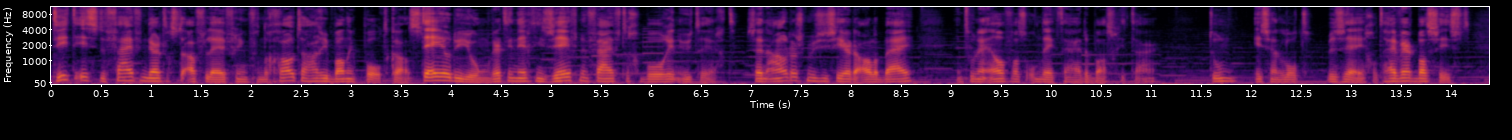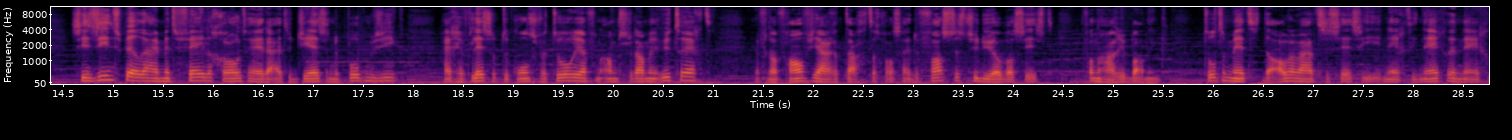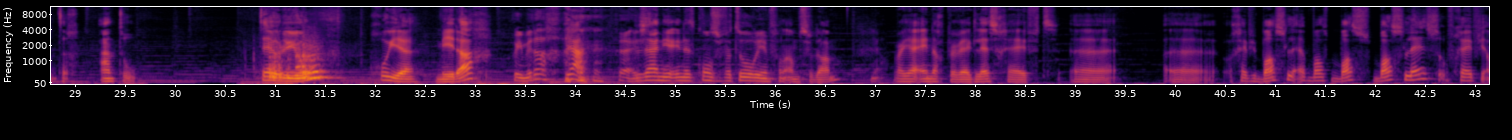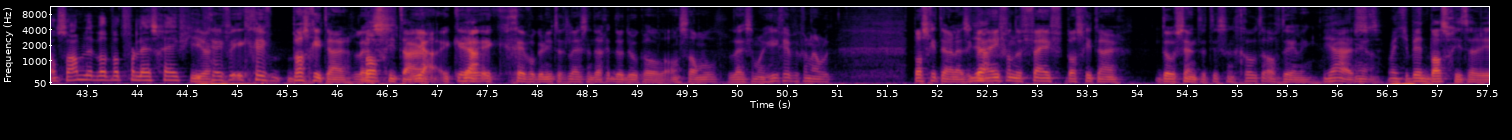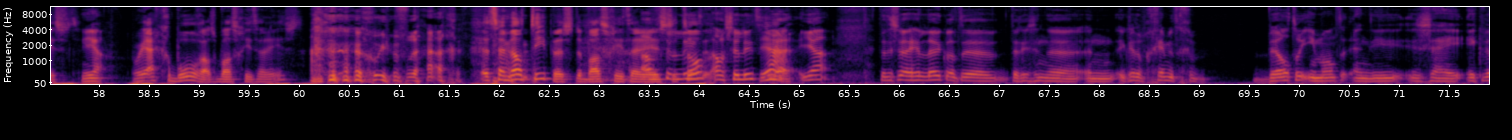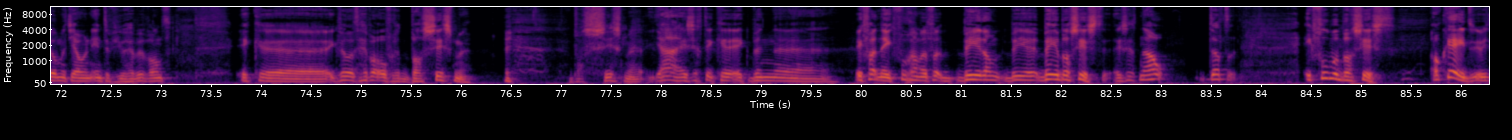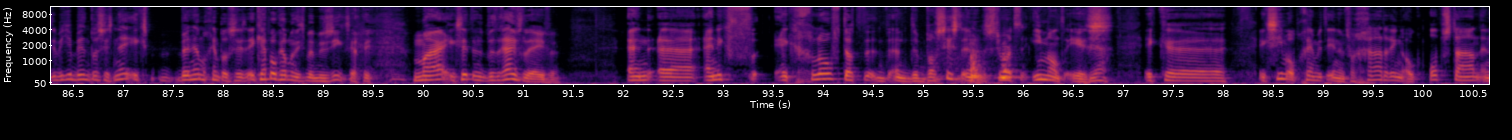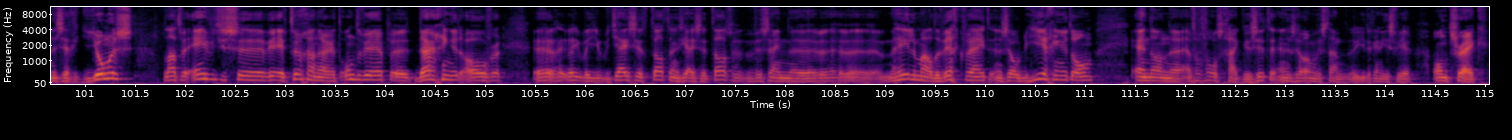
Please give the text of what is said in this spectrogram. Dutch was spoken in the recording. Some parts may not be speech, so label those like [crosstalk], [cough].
Dit is de 35e aflevering van de grote Harry Banning podcast. Theo de Jong werd in 1957 geboren in Utrecht. Zijn ouders muziceerden allebei en toen hij 11 was ontdekte hij de basgitaar. Toen is zijn lot bezegeld. Hij werd bassist. Sindsdien speelde hij met vele grootheden uit de jazz en de popmuziek. Hij geeft les op de conservatoria van Amsterdam en Utrecht. En vanaf half jaren 80 was hij de vaste studiobassist van Harry Banning. Tot en met de allerlaatste sessie in 1999 aan toe. Theo de Jong, goedemiddag. Goedemiddag. Ja, [laughs] we zijn hier in het Conservatorium van Amsterdam, Ja. waar jij één dag per week les geeft. Eh, eh, geef je basle- bas, bas, basles of geef je ensemble? Wat, wat voor les geef je Ik hier? geef, ik geef basgitaarles. Basgitaar. Ja, ik, eh, Ja. ik geef ook in Utrecht les en daar, daar doe ik al ensemble lessen. Maar hier geef ik voornamelijk basgitaarles. Ik Ja. ben een van de vijf basgitaardocenten. Het is een grote afdeling. Juist, Ja. want je bent basgitarist. Ja, Word je eigenlijk geboren als basgitarist? [laughs] goede vraag. Het zijn wel types, de basgitaristen, absoluut, toch? absoluut. Ja. Ja. Ja, dat is wel heel leuk, want eh, er is een, eh, een... Ik werd op een gegeven moment gebeld door iemand en die zei... Ik wil met jou een interview hebben, want ik, eh, ik wil het hebben over het bassisme. [laughs] Bassisme? Ja, hij zegt, ik, ik ben... ik, vroeg- nee, ik vroeg aan hem, ben je dan ben je, ben je bassist? Hij zegt, nou, dat, ik voel me bassist. Oké, je bent bassist. Nee, ik ben helemaal geen bassist. Ik heb ook helemaal niets met muziek, zegt hij. Maar ik zit in het bedrijfsleven. En, eh, en ik, ik geloof dat de, de bassist een soort iemand is. Ja. Ik, eh, ik zie hem op een gegeven moment in een vergadering ook opstaan. En dan zeg ik, jongens, laten we eventjes eh, weer even teruggaan naar het onderwerp. Daar ging het over. Want jij zegt dat en jij zegt dat. We- zijn helemaal de weg kwijt en zo. Hier ging het om. En, dan, en vervolgens ga ik weer zitten en zo. En we staan, iedereen is weer on track.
